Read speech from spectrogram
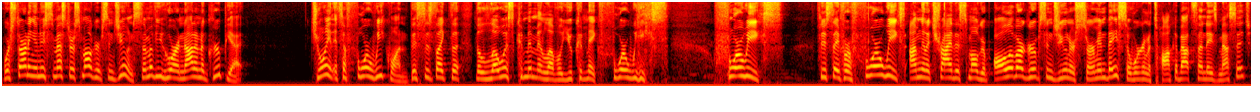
We're starting a new semester of small groups in June. Some of you who are not in a group yet, join. It's a four week one. This is like the, the lowest commitment level you could make. Four weeks. Four weeks. So just say, for four weeks, I'm going to try this small group. All of our groups in June are sermon based, so we're going to talk about Sunday's message.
